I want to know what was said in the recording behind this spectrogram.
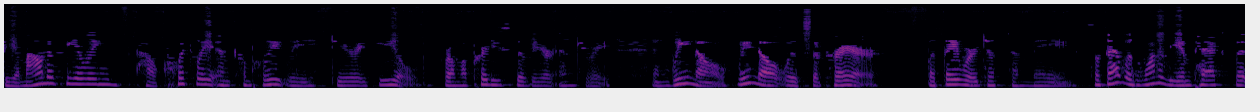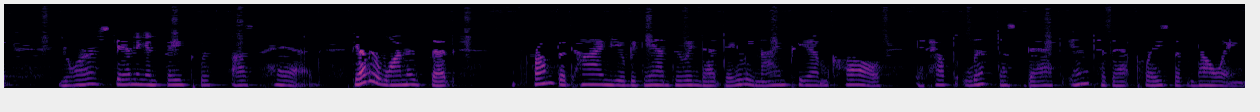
the amount of healing, how quickly and completely Jerry healed from a pretty severe injury. And we know, we know it was the prayer, but they were just amazed. So that was one of the impacts that your standing in faith with us had. The other one is that from the time you began doing that daily 9 p.m. call, it helped lift us back into that place of knowing.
